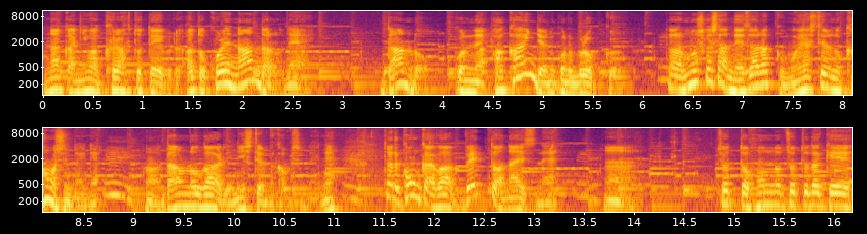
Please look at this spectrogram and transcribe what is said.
うん。中にはクラフトテーブル。あとこれなんだろうね。暖炉。これね赤いんだよねこのブロック。だからもしかしたらネザーラック燃やしてるのかもしれないね、うん。うん、暖炉代わりにしてるのかもしれないね。ただ今回はベッドはないですね。うん。ちょっとほんのちょっとだけ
